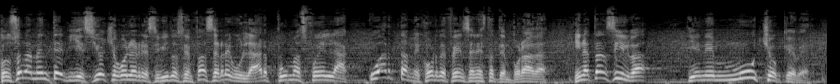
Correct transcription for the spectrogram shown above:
Con solamente 18 goles recibidos en fase regular, Pumas fue la cuarta mejor defensa en esta temporada. Y Natán Silva tiene mucho que ver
